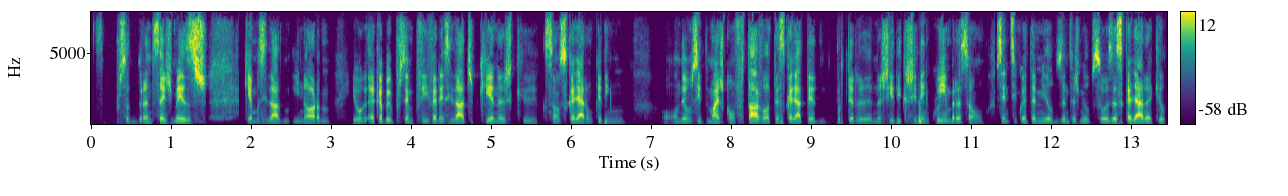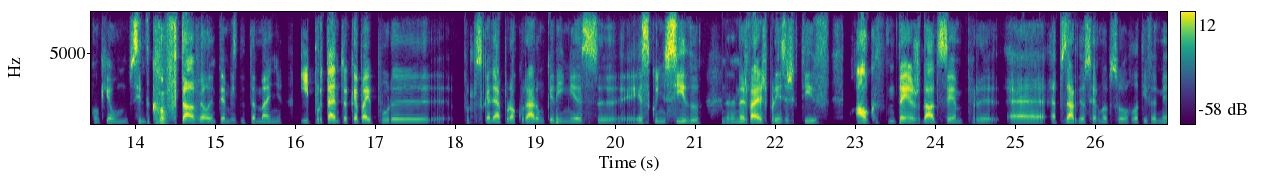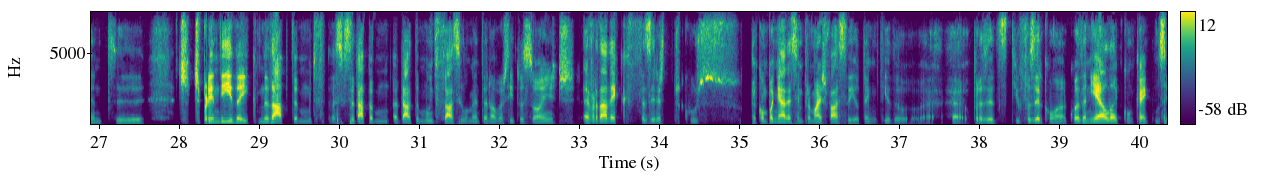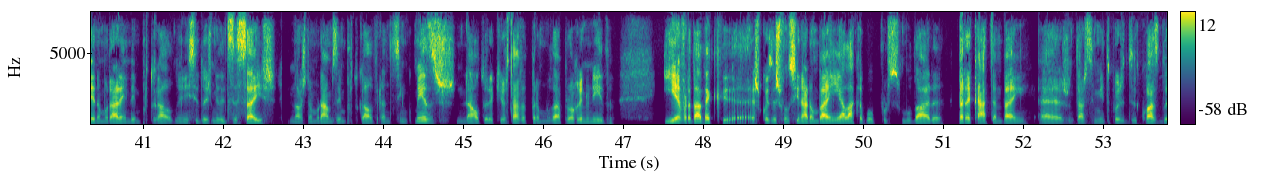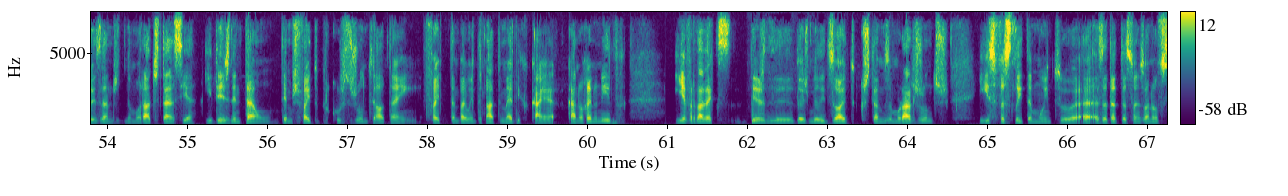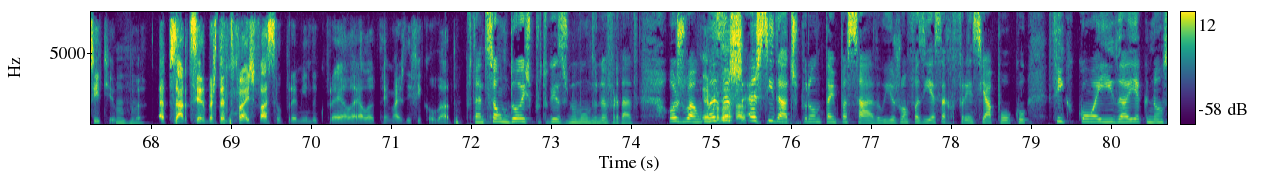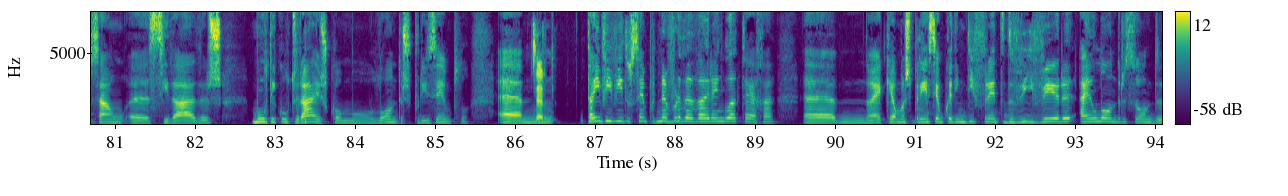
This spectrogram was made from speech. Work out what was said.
durante seis meses, que é uma cidade enorme. Eu acabei por sempre viver em cidades pequenas que, que são, se calhar, um bocadinho onde é um sítio mais confortável, até se calhar ter, por ter nascido e crescido em Coimbra, são 150 mil, 200 mil pessoas, é se calhar aquilo com que eu me sinto confortável em termos de tamanho. E, portanto, acabei por, eh, por se calhar, procurar um bocadinho esse, esse conhecido nas várias experiências que tive. Algo que me tem ajudado sempre, uh, apesar de eu ser uma pessoa relativamente desprendida e que me adapta muito, se adapta, adapta muito facilmente a novas situações, a verdade é que fazer este percurso acompanhado é sempre mais fácil. Eu tenho tido uh, uh, o prazer de, de o fazer com a, com a, Daniela, com quem comecei a namorar ainda em Portugal no início de 2016. Nós namorámos em Portugal durante cinco meses, na altura que eu estava para mudar para o Reino Unido, e a verdade é que as coisas funcionaram bem e ela acabou por se mudar para cá também, a juntar-se a mim depois de quase dois anos de namoro à distância, e desde então temos feito o percurso juntos. Ela tem feito também o internato médico cá, cá no Reino Unido e a verdade é que desde 2018 que estamos a morar juntos e isso facilita muito as adaptações ao novo sítio. Uhum. Apesar de ser bastante mais fácil para mim do que para ela, ela tem mais dificuldade. Portanto, são dois portugueses no mundo, na verdade. Ó oh, João, é mas as, as, cidades por onde tem passado, e o João fazia essa referência há pouco, fico com a ideia que não são uh, cidades multiculturais, como Londres, por exemplo. Um, certo tem vivido sempre na verdadeira Inglaterra, uh, não é? Que é uma experiência um bocadinho diferente de viver em Londres, onde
